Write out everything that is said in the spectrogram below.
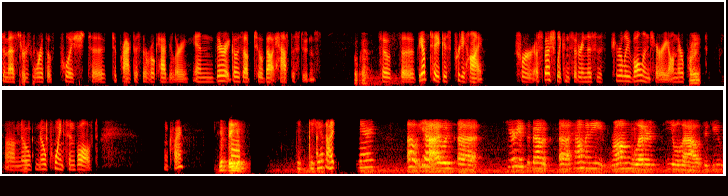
semesters worth of push to to practice their vocabulary, and there it goes up to about half the students. Okay. So the the uptake is pretty high, for especially considering this is purely voluntary on their part. Right. Um, no no points involved. Okay. Yep. Thank Um, you. Did, did you have, I, Mary? oh, yeah, I was, uh, curious about, uh, how many wrong letters you allow. Did you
